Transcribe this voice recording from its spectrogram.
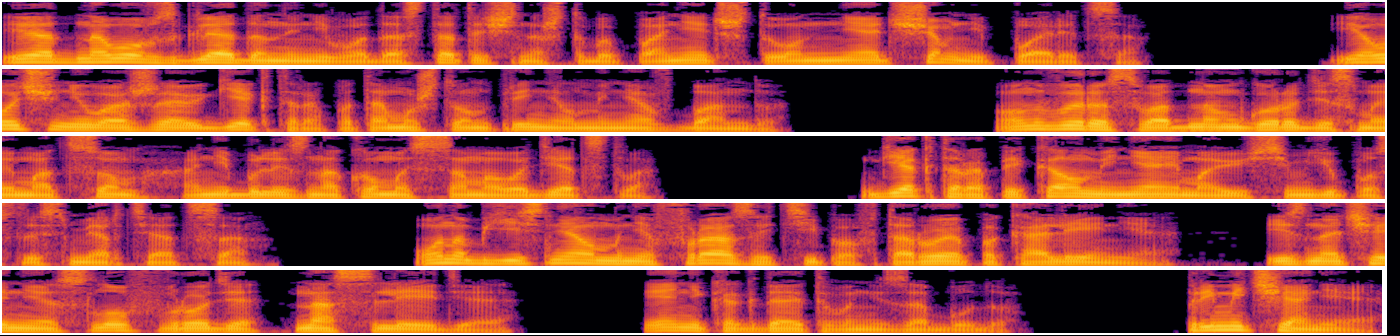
И одного взгляда на него достаточно, чтобы понять, что он ни о чем не парится. Я очень уважаю Гектора, потому что он принял меня в банду. Он вырос в одном городе с моим отцом, они были знакомы с самого детства. Гектор опекал меня и мою семью после смерти отца. Он объяснял мне фразы типа «второе поколение» и значение слов вроде «наследие». Я никогда этого не забуду. Примечание.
